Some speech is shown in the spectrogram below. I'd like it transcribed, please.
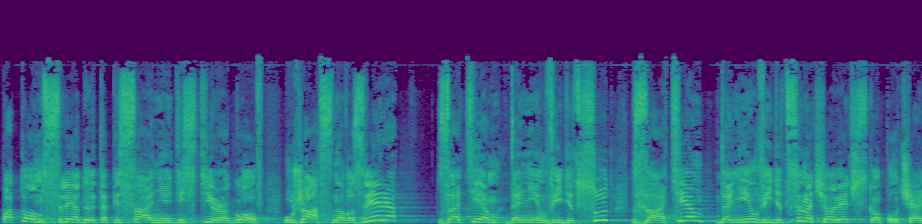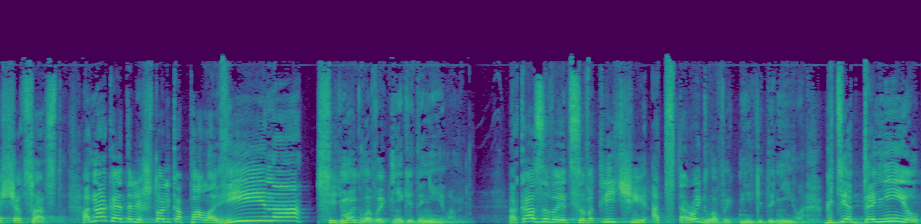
Потом следует описание десяти рогов ужасного зверя – Затем Даниил видит суд, затем Даниил видит Сына Человеческого, получающего царство. Однако это лишь только половина седьмой главы книги Даниила. Оказывается, в отличие от второй главы книги Даниила, где Даниил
